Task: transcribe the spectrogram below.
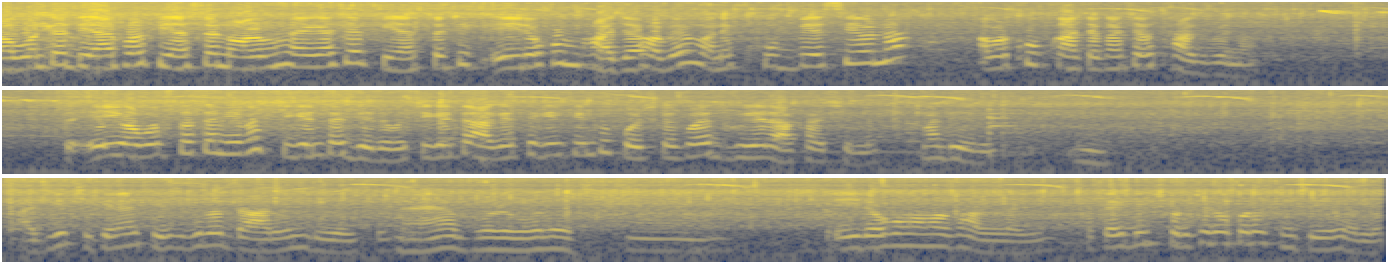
লবণটা দেওয়ার পর পেঁয়াজটা নরম হয়ে গেছে আর পেঁয়াজটা ঠিক এইরকম ভাজা হবে মানে খুব বেশিও না আবার খুব কাঁচা কাঁচাও থাকবে না। তো এই অবস্থাতে আমি এবার চিকেনটা দিয়ে দেবো। চিকেনটা আগে থেকে কিন্তু পরিষ্কার করে ধুয়ে রাখা ছিল। আমার দিয়ে দিই। আজকে চিকেনের পিসগুলো দারুণ দিয়েছে। হ্যাঁ বড় বড় এইরকম আমার ভালো লাগে। একটা একদিন ছোটো ছোটো করে কুচিয়ে হলো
